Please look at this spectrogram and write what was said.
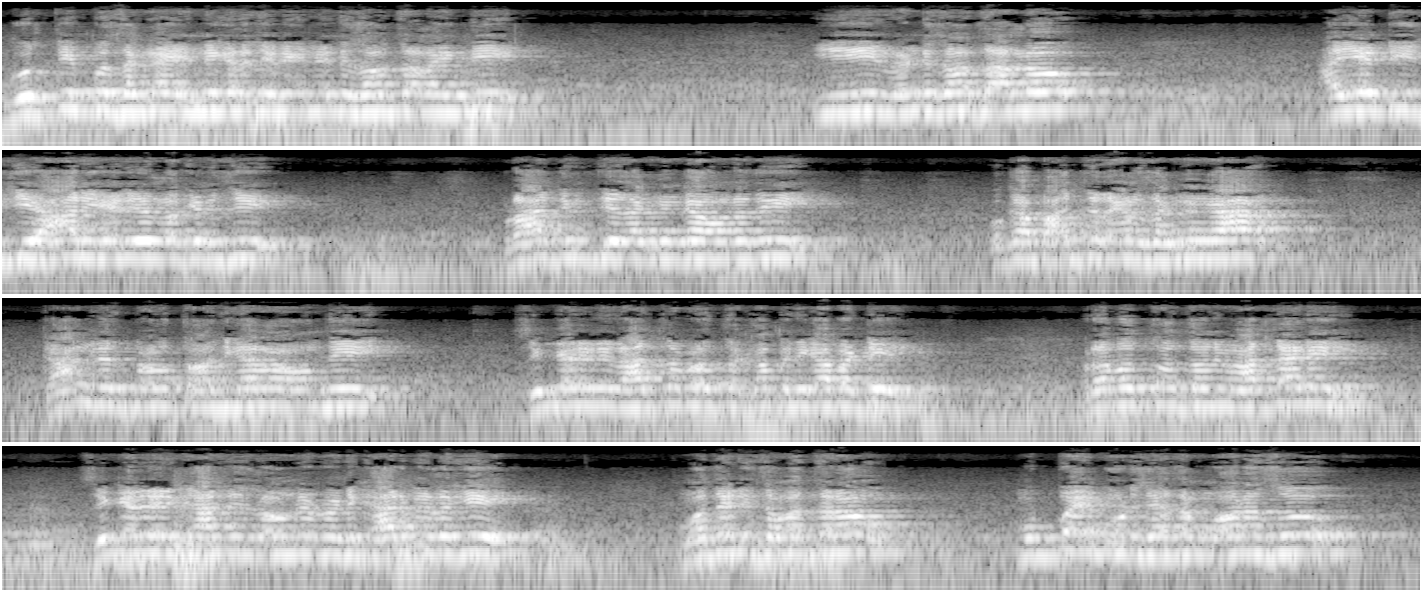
గుర్తింపు సంఘ ఎన్నికలు జరిగిన రెండు సంవత్సరాలు అయింది. ఈ రెండు సంవత్సరాల్లో ఐఎన్టీసీ ఆరు ఏరియాల్లో కలిసి ప్రాతినిధ్య సంఘంగా ఉన్నది. ఒక బాధ్యత గల సంఘంగా కాంగ్రెస్ ప్రభుత్వం అధికారంలో ఉంది. సింగరేణి రాష్ట్ర ప్రభుత్వ కంపెనీ కాబట్టి ప్రభుత్వంతో మాట్లాడి సింగరేణి కాలేజీలో ఉన్నటువంటి కార్మికులకి మొదటి సంవత్సరం ముప్పై మూడు శాతం బోనస్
